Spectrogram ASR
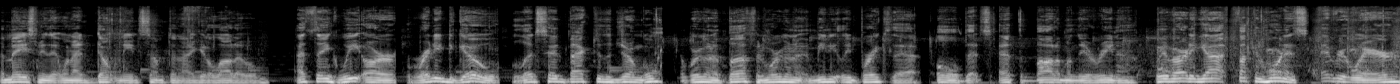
amaze me that when I don't need something, I get a lot of them. I think we are ready to go. Let's head back to the jungle. We're going to buff and we're going to immediately break that bulb that's at the bottom of the arena. We've already got fucking hornets everywhere.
